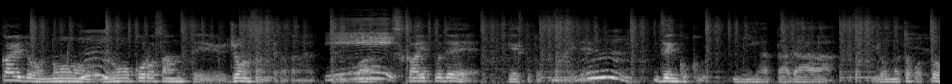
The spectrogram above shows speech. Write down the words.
北海道のうん。ノーコロさんっていうジョンさんって方がやってるのは、いい。スカイプでゲストとつないで、うん。全国新潟だいろんなとこと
